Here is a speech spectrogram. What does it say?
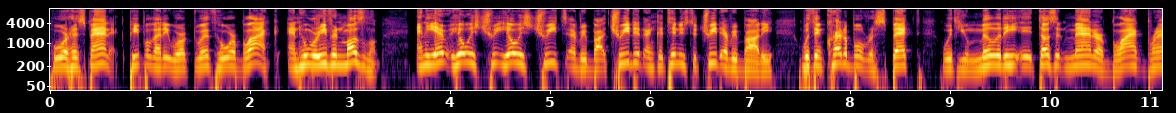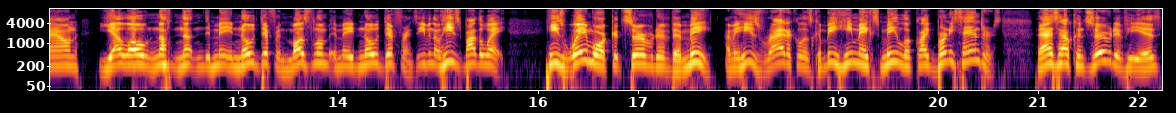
who were Hispanic, people that he worked with who were black, and who were even Muslim. And he, he always treat, he always treats everybody, treated and continues to treat everybody with incredible respect, with humility. It doesn't matter, black, brown, yellow, nothing, nothing. It made no difference. Muslim, it made no difference. Even though he's, by the way, He's way more conservative than me. I mean, he's radical as can be. He makes me look like Bernie Sanders. That's how conservative he is.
